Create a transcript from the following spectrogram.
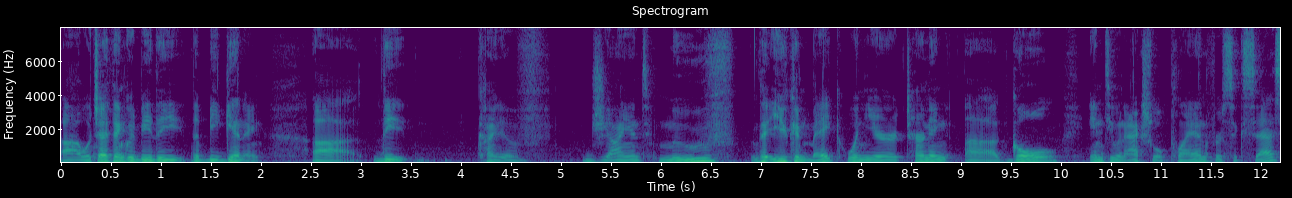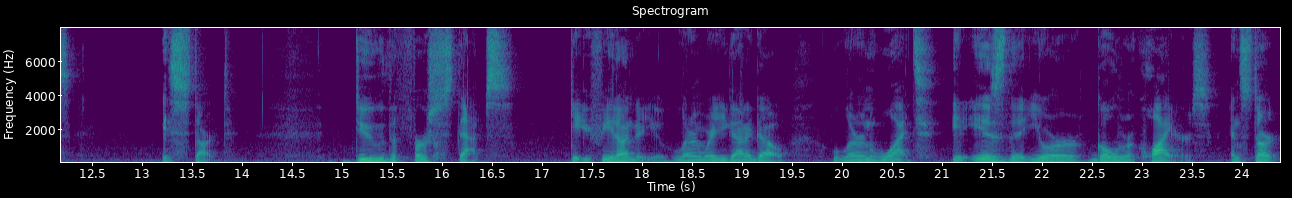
uh, which I think would be the the beginning. Uh, the kind of giant move that you can make when you're turning a goal into an actual plan for success is start. Do the first steps. Get your feet under you. Learn where you got to go. Learn what it is that your goal requires and start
